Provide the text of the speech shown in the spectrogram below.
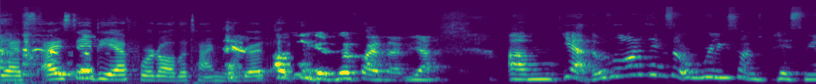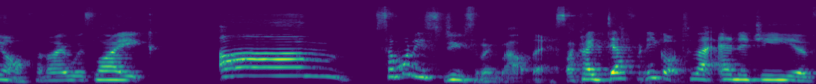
Yes, I say the F word all the time. You're good. okay, good. We're fine then. Yeah. Um, yeah, there was a lot of things that were really starting to piss me off. And I was like, um, someone needs to do something about this. Like I definitely got to that energy of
